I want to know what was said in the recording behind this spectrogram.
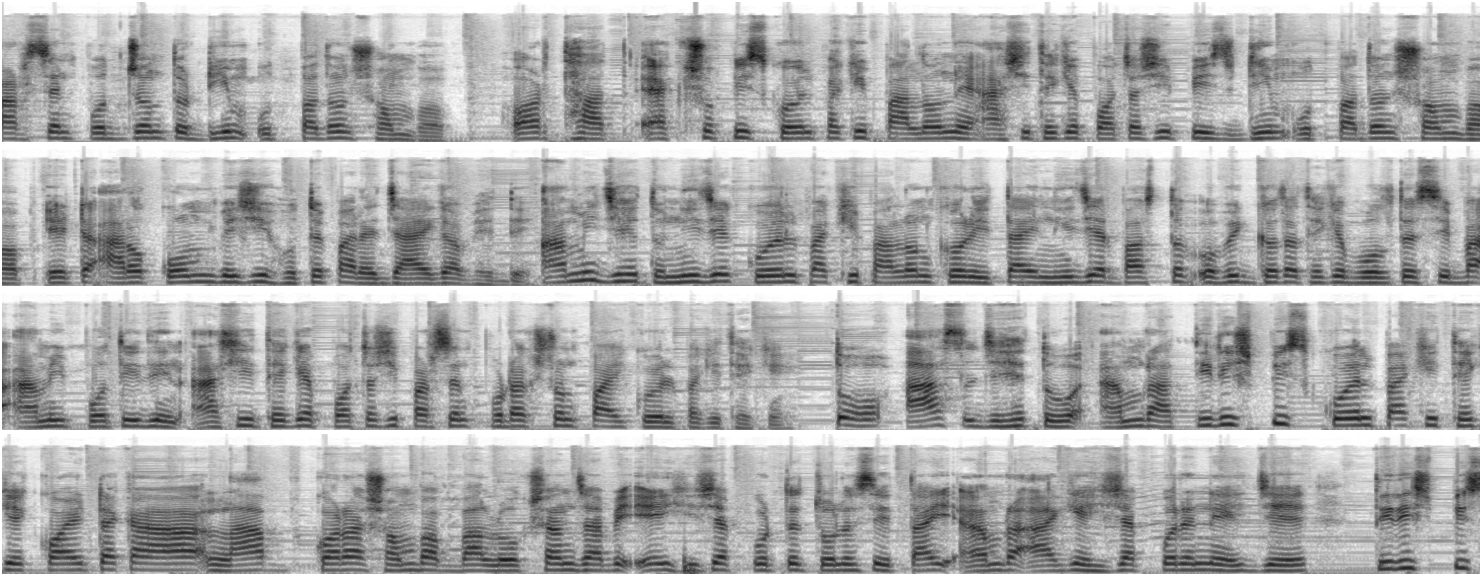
পার্সেন্ট পর্যন্ত ডিম উৎপাদন সম্ভব। অর্থাৎ একশো পিস কোয়েল পাখি পালনে আশি থেকে পঁচাশি পিস ডিম উৎপাদন সম্ভব। এটা আরও কম বেশি হতে পারে জায়গা ভেদে। আমি যেহেতু নিজে কোয়েল পাখি পালন করি, তাই নিজের বাস্তব অভিজ্ঞতা থেকে বলতেছি বা আমি প্রতিদিন আশি থেকে পঁচাশি পার্সেন্ট প্রোডাকশন পাই কোয়েল পাখি থেকে। তো আজ যেহেতু আমরা তিরিশ পিস কোয়েল পাখি থেকে কয় টাকা লাভ করা সম্ভব বা লোকসান যাবে এই হিসাব করতে চলেছি, তাই আমরা আগে হিসাব করে নেই যে তিরিশ পিস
